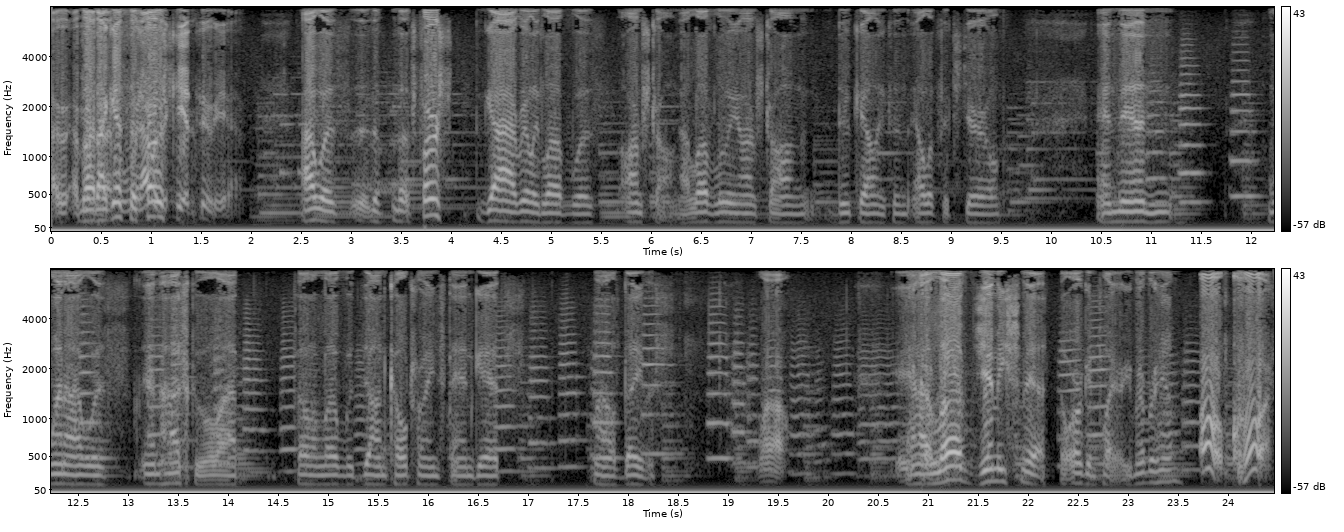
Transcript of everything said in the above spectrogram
I, I remember But I guess when the I was a first- kid too. Yeah. I was uh, the, the first guy I really loved was Armstrong. I loved Louis Armstrong, Duke Ellington, Ella Fitzgerald, and then when I was in high school, I fell in love with John Coltrane, Stan Getz, Miles Davis, loved Jimmy Smith, the organ player. You remember him? Oh, of course.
